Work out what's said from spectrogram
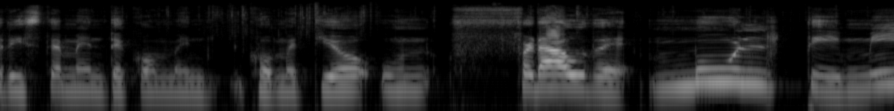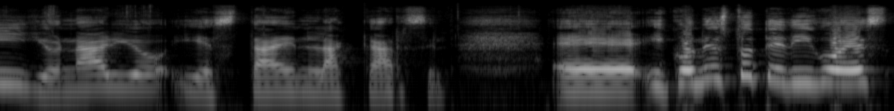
tristemente cometió un fraude multimillonario y está en la cárcel. Eh, y con esto te digo es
